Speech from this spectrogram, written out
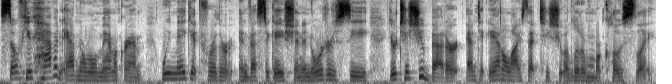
So if you have an abnormal mammogram, we may get further investigation in order to see your tissue better and to analyze that tissue a little more closely.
